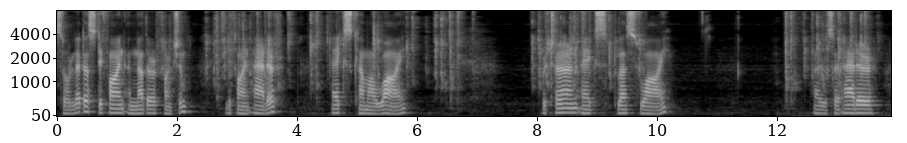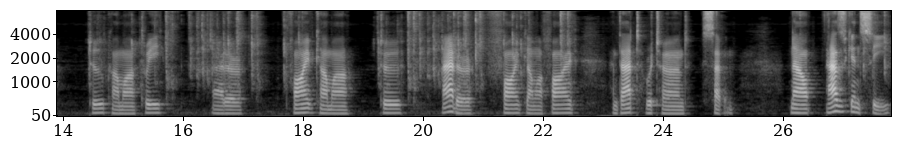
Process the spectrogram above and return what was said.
So let us define another function. Define adder x comma y. Return x plus y. I will say adder 2 comma 3 adder 5 comma 2 adder 5 comma 5 and that returned 7 now as you can see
